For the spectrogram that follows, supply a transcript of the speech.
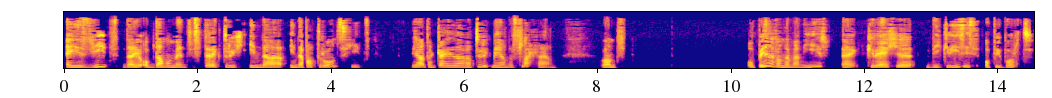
en je ziet dat je op dat moment sterk terug in dat, in dat patroon schiet, ja, dan kan je daar natuurlijk mee aan de slag gaan. Want op een of andere manier hè, krijg je die crisis op je bord.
